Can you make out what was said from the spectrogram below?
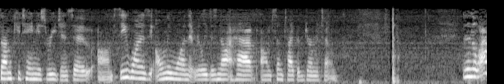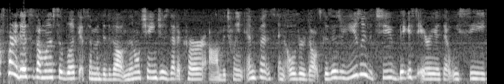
some cutaneous region. So um, C1 is the only one that really does not have um, some type of dermatome. And then the last part of this is I want us to look at some of the developmental changes that occur um, between infants and older adults because those are usually the two biggest areas that we see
